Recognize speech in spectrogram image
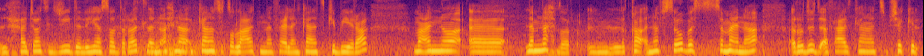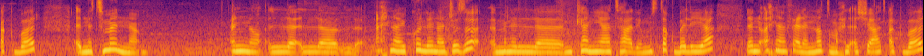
الحاجات الجديدة اللي هي صدرت لأنه إحنا كانت تطلعاتنا فعلا كانت كبيرة. مع أنه آه لم نحضر اللقاء نفسه بس سمعنا ردود أفعال كانت بشكل أكبر نتمنى إنه ال ال إحنا يكون لنا جزء من الإمكانيات هذه مستقبلية لأنه إحنا فعلا نطمح لاشياء أكبر.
